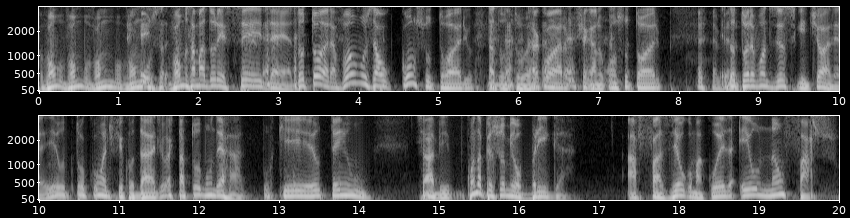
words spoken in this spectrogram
vamos, vamos, vamos, vamos, é vamos amadurecer a ideia. doutora, vamos ao consultório da doutora agora, chegar no consultório é doutora, vamos dizer o seguinte: olha, eu tô com uma dificuldade, eu acho que tá todo mundo errado. Porque eu tenho, sabe, quando a pessoa me obriga a fazer alguma coisa, eu não faço.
